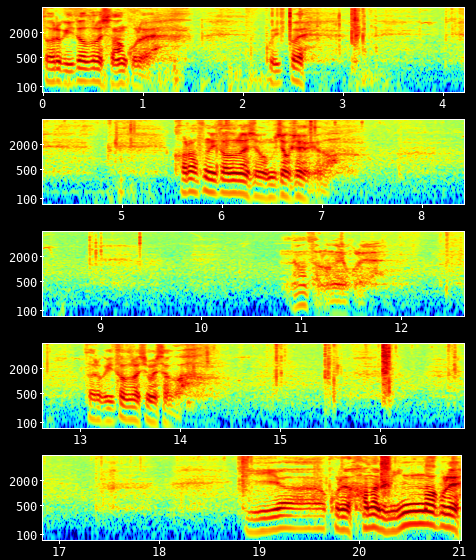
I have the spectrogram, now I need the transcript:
誰かいたずらしたん？これ。これいっぱい。カラスのいたずらしてもむちゃくちゃやけど。なんだろうねこれ。誰かいたずらしましたか？いやこれ花みんなこれ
